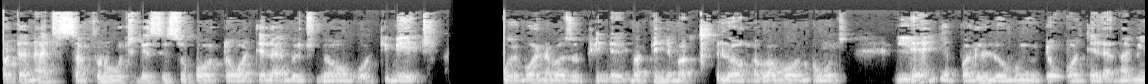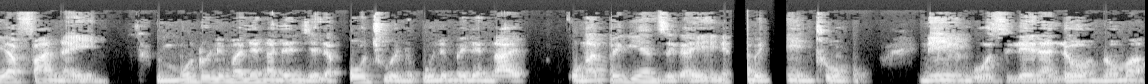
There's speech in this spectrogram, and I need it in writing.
Kodwa nathi sisafuna ukuthi besise kodokotela bethu nongoti bethu kuyibona bazophinde baphinde baxilonga babone ukuthi le nto ebhalwe lo munye udokotela ngabe iyafana yini. Umuntu olimale ngale ndlela othi wena ubulimele ngayo kungabe kuyenzeka yini? Abe ney'nhlungu ney'ngozi lena lo noma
